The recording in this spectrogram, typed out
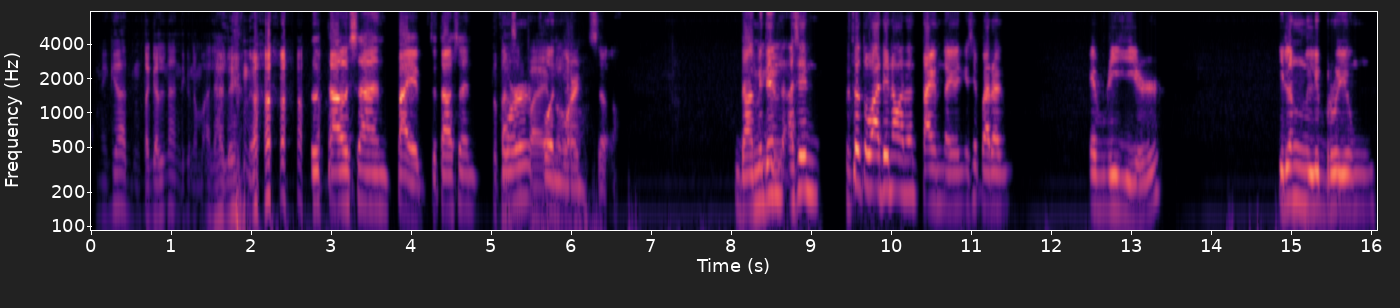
Oh my God, tagal na, hindi ko na maalala yun. 2005, 2004 2005, onward. So, dami So, din. As in, natutuwa din ako ng time na yun kasi parang every year, ilang libro yung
